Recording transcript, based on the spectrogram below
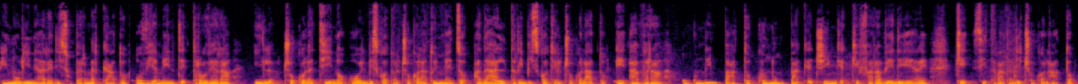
in un lineare di supermercato, ovviamente troverà il cioccolatino o il biscotto al cioccolato in mezzo ad altri biscotti al cioccolato e avrà un impatto con un packaging che farà vedere che si tratta di cioccolato.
